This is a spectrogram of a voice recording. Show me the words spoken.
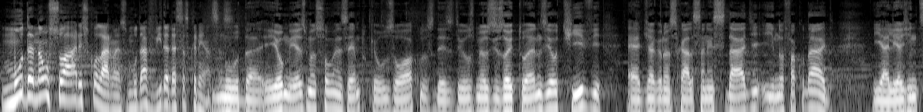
muda não só a área escolar, mas muda a vida dessas crianças. Muda. Eu mesmo eu sou um exemplo, que eu uso óculos desde os meus 18 anos e eu tive é, diagnosticado essa necessidade indo à faculdade. E ali a gente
